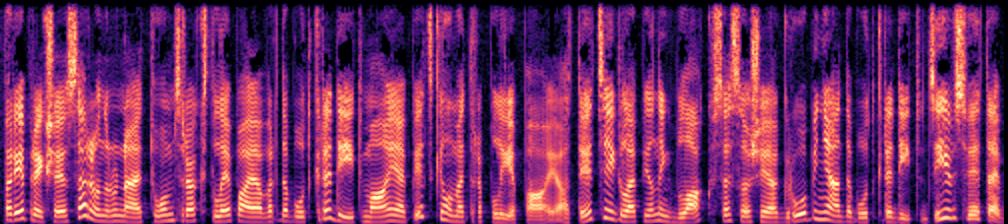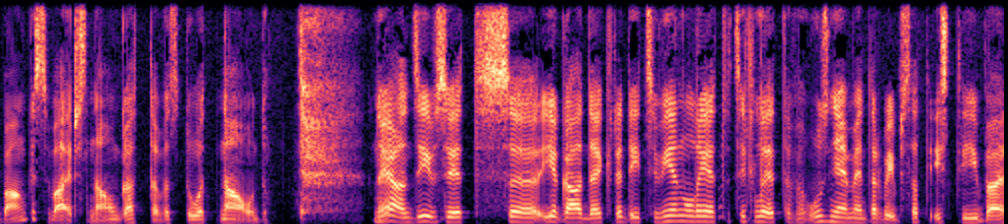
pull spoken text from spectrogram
Par iepriekšējo sarunu runājot, Toms raksta, Liepājā var dabūt kredītu mājai 5 km ap Liepājā. Attiecīgi, lai pilnīgi blakus esošajā grobiņā dabūt kredītu dzīvesvietai, bankas vairs nav gatavas dot naudu. Nu jā, dzīvesvietas uh, iegādē kredīts viena lieta, cita lieta uzņēmē darbības attīstībai.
